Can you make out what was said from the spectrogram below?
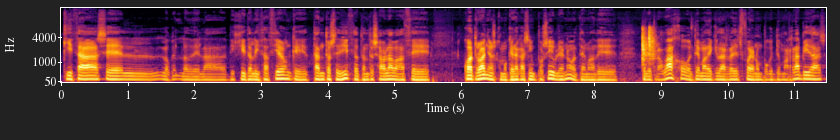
quizás lo, lo, de la digitalización que tanto se dice o tanto se hablaba hace cuatro años como que era casi imposible, ¿no? El tema de teletrabajo, el tema de que las redes fueran un poquito más rápidas,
